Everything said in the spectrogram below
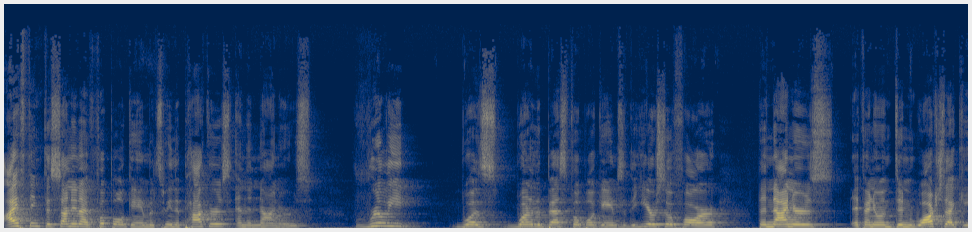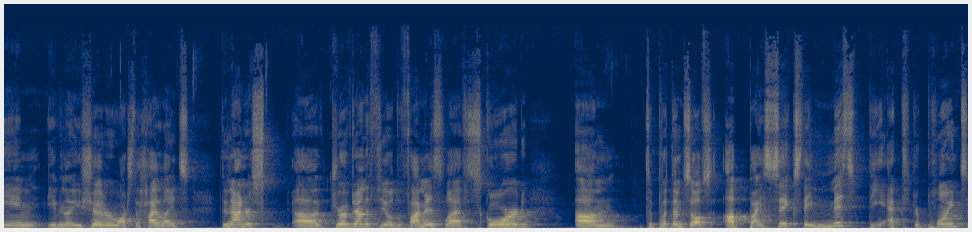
I think the Sunday night football game between the Packers and the Niners really was one of the best football games of the year so far. The Niners, if anyone didn't watch that game, even though you should or watch the highlights, the Niners uh, drove down the field with five minutes left, scored um, to put themselves up by six. They missed the extra point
